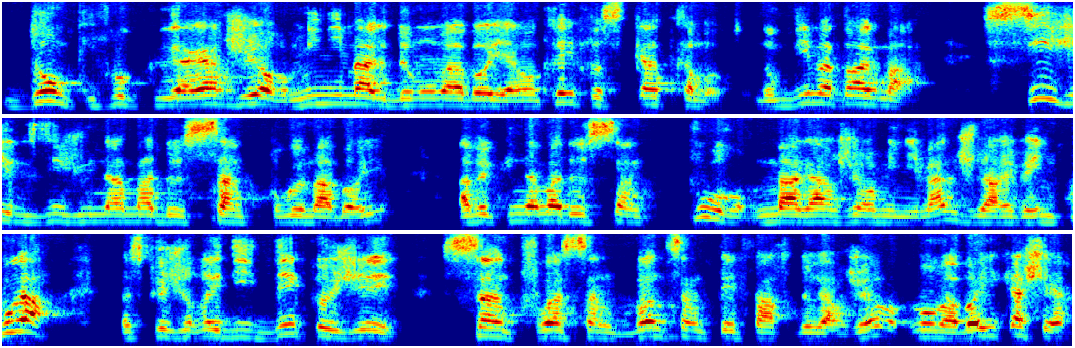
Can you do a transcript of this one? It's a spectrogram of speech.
Donc, il faut que la largeur minimale de mon maboy à l'entrée, il faut 4 amotes. Donc, dis maintenant, Agma, si j'exige une amas de 5 pour le maboy, avec une amas de 5 pour ma largeur minimale, je vais arriver à une coula. Parce que j'aurais dit, dès que j'ai 5 fois 5, 25 tefaf de largeur, mon maboy est cachère.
